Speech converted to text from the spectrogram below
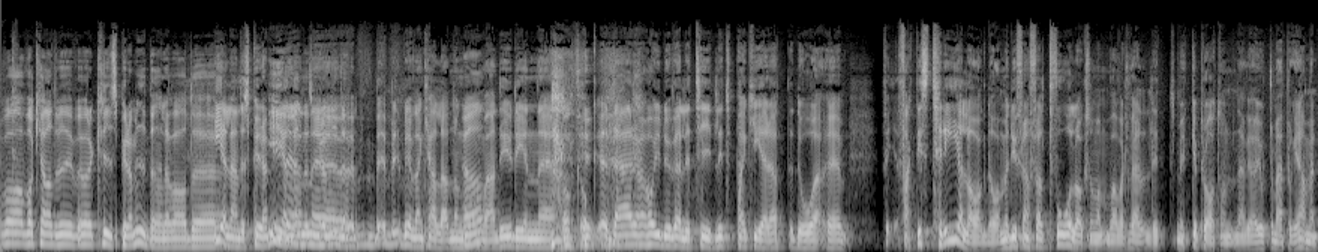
Vad, vad kallade vi var det krispyramiden eller vad? Eländespyramiden, Eländespyramiden. Eh, blev den kallad någon ja. gång. Va? Det är ju din, eh, och, och, där har ju du väldigt tidigt parkerat då eh, faktiskt tre lag då, men det är framförallt två lag som har varit väldigt mycket prat om när vi har gjort de här programmen.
